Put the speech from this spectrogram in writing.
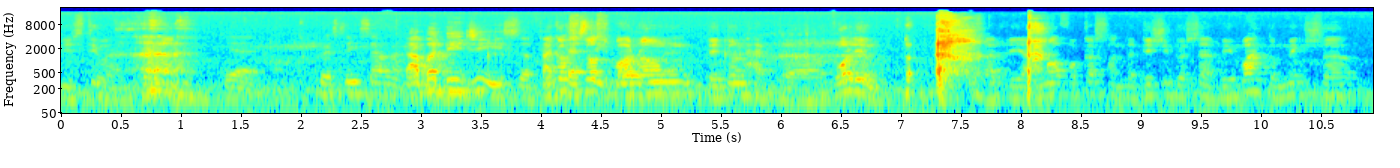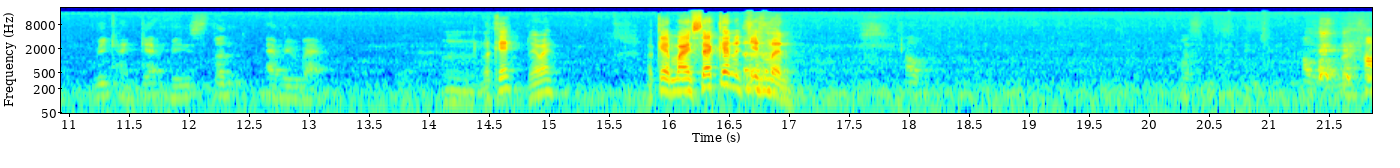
You still. Firstly, sell Double DG is a because those growth. warung they don't have the volume. so they are more focused on the distribution. We want to make sure we can get Winston everywhere. Mm, okay, never mind. Okay, my second achievement. How, how How,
